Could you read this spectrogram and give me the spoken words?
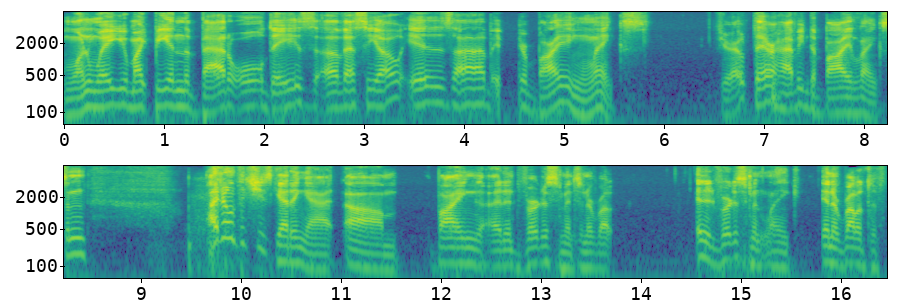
One way you might be in the bad old days of SEO is uh, if you're buying links. If you're out there having to buy links, and I don't think she's getting at um, buying an advertisement in a an advertisement link in a relative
